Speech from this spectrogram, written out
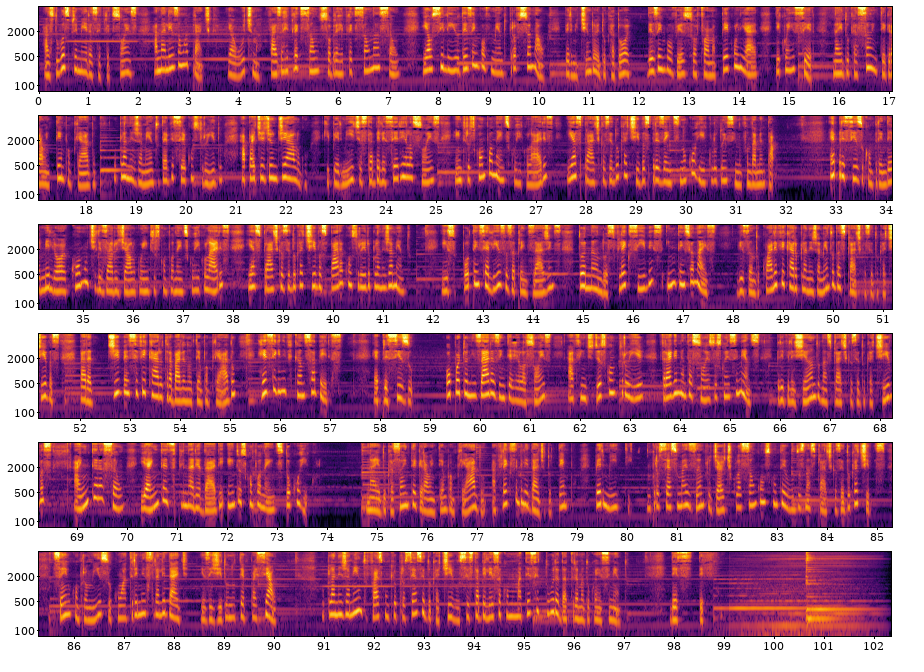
As duas primeiras reflexões analisam a prática e a última faz a reflexão sobre a reflexão na ação e auxilia o desenvolvimento profissional, permitindo ao educador desenvolver sua forma peculiar de conhecer. Na educação integral em tempo ampliado, o planejamento deve ser construído a partir de um diálogo que permite estabelecer relações entre os componentes curriculares e as práticas educativas presentes no currículo do ensino fundamental. É preciso compreender melhor como utilizar o diálogo entre os componentes curriculares e as práticas educativas para construir o planejamento. Isso potencializa as aprendizagens, tornando-as flexíveis e intencionais, visando qualificar o planejamento das práticas educativas para diversificar o trabalho no tempo ampliado, ressignificando saberes. É preciso oportunizar as interrelações a fim de desconstruir fragmentações dos conhecimentos, privilegiando nas práticas educativas a interação e a interdisciplinariedade entre os componentes do currículo. Na educação integral em tempo ampliado, a flexibilidade do tempo permite um processo mais amplo de articulação com os conteúdos nas práticas educativas, sem o compromisso com a trimestralidade exigido no tempo parcial. O planejamento faz com que o processo educativo se estabeleça como uma tessitura da trama do conhecimento,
